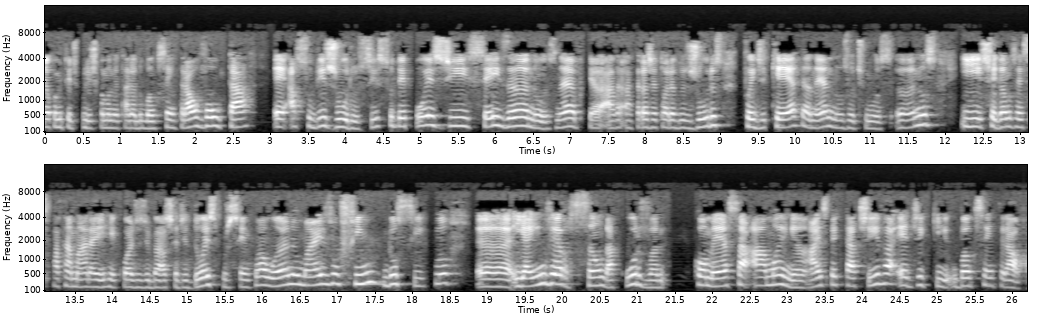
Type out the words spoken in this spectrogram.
né, o Comitê de Política Monetária do Banco Central, voltar é, a subir juros. Isso depois de seis anos, né? Porque a, a, trajetória dos juros foi de queda, né? Nos últimos anos e chegamos a esse patamar aí recorde de baixa de 2% ao ano, mas o fim do ciclo uh, e a inversão da curva começa amanhã. A expectativa é de que o Banco Central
